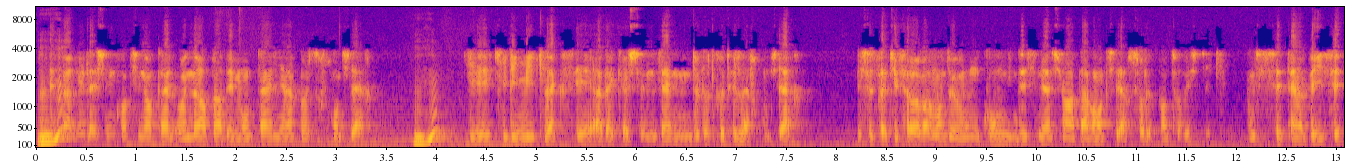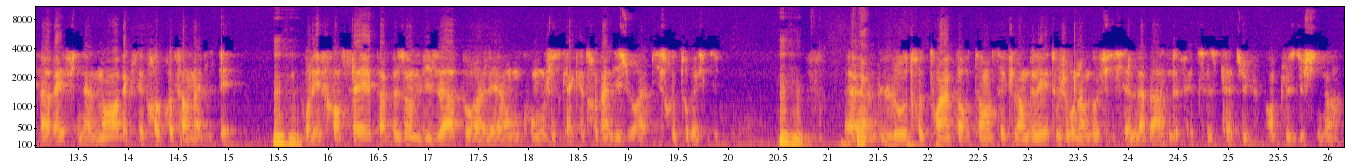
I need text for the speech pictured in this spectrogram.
Mhm. Séparée de la Chine continentale au nord par des montagnes et un poste frontière. Mhm. qui, qui, limite l'accès avec Shenzhen de l'autre côté de la frontière. Et ce statut ferait vraiment de Hong Kong une destination à part entière sur le plan touristique, comme si c'était un pays séparé finalement avec ses propres formalités. Mhm. Pour les Français, pas besoin de visa pour aller à Hong Kong jusqu'à 90 jours à titre touristique. Mhm. Euh, L'autre point important, c'est que l'anglais est toujours langue officielle là-bas, de fait ce statut, en plus du chinois.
